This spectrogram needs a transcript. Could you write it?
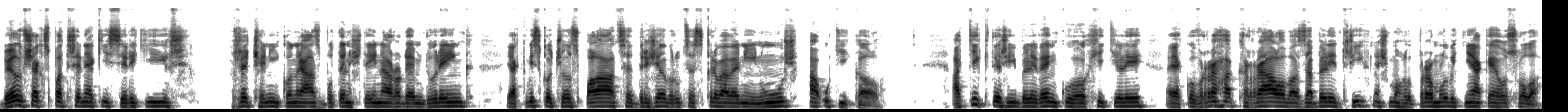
Byl však spatřen jakýsi rytíř, řečený Konrád Botenštejna rodem During, jak vyskočil z paláce, držel v ruce skrvavený nůž a utíkal. A ti, kteří byli venku, ho chytili a jako vraha králova zabili dřív, než mohl promluvit nějakého slova.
